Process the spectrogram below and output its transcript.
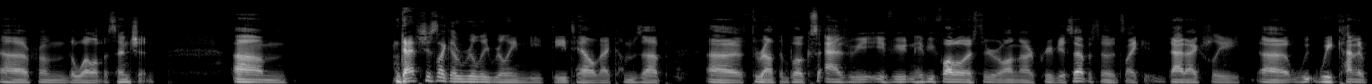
uh from the well of ascension. Um that's just like a really really neat detail that comes up uh throughout the books. As we if you if you follow us through on our previous episodes like that actually uh we, we kind of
